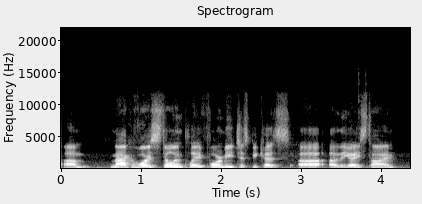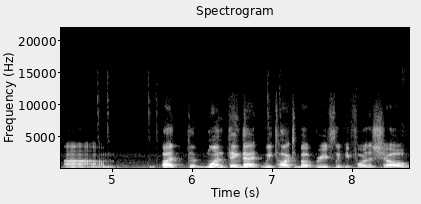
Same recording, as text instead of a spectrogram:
Um, McAvoy's still in play for me just because uh, of the ice time. Um, but the one thing that we talked about briefly before the show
